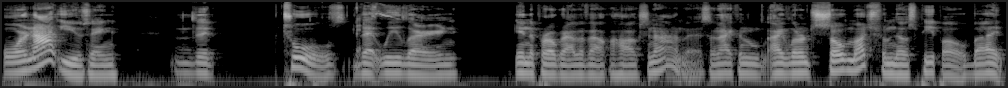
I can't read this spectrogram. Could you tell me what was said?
or not using the tools that we learn in the program of Alcoholics Anonymous. And I can I learned so much from those people, but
